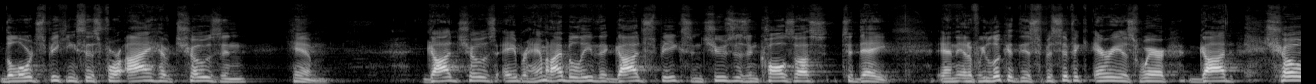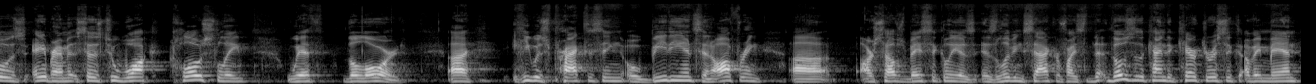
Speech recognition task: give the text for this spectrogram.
the Lord speaking says, For I have chosen him. God chose Abraham, and I believe that God speaks and chooses and calls us today. And, and if we look at the specific areas where God chose Abraham, it says to walk closely with the Lord. Uh, he was practicing obedience and offering uh, ourselves basically as, as living sacrifice. Th- those are the kind of characteristics of a man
